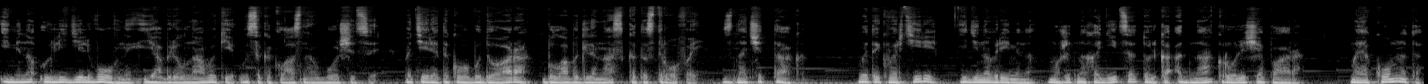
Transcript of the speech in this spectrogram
Именно у Лидии Львовны я обрел навыки высококлассной уборщицы. Потеря такого будуара была бы для нас катастрофой. Значит так, в этой квартире единовременно может находиться только одна кроличья пара. Моя комната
